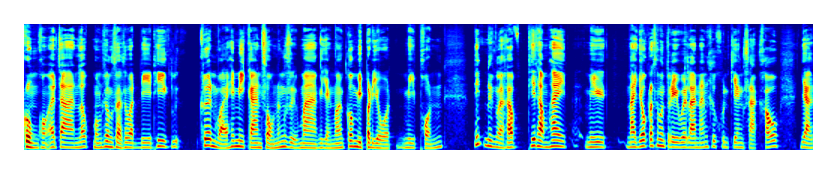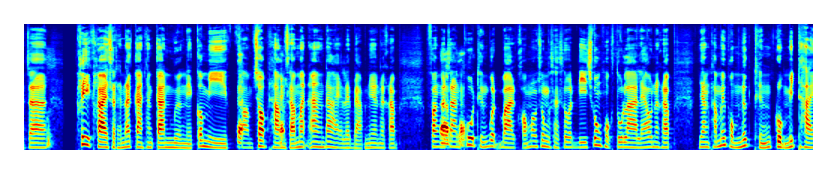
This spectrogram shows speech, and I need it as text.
กลุ่มของอาจารย์ แล้วหม่อมชงสวัสดีที่เคลื่อนไหวให้มีการส่งหนังสือมาอย่างน้อยก็มีประโยชน์มีผลนิดนึงแหละครับ ที่ทำให้มีนายกรัฐมนตรีเวลานั้นคือคุณเกียงศักดิ์เขาอยากจะ คลี่คลายสถานการณ์ทางการเมืองเนี่ยก็มีความชอบธรรมสามารถอ้างได้อะไรแบบเนี้ยนะครับ ฟังอาจารย์พูดถึงบทบาทของมรชงสายสวัสดีช่วง 6 ตุลาแล้วนะครับ ยังทำให้ผมนึกถึงกลุ่มมิตรไทย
